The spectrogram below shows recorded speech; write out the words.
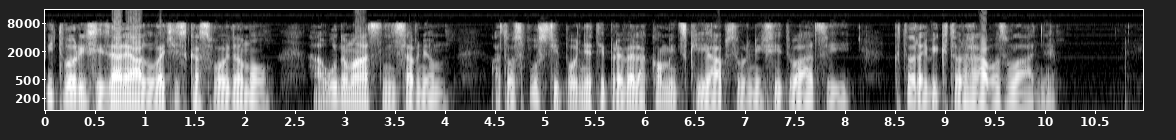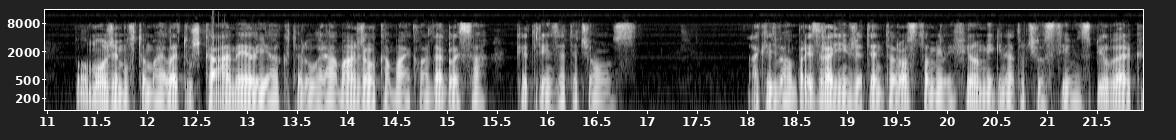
Vytvorí si z areálu letiska svoj domov a udomácní sa v ňom a to spustí podnety pre veľa komických a absurdných situácií, ktoré Viktor hravo zvládne. Pomôže mu v tom aj letuška Amelia, ktorú hrá manželka Michaela Douglasa, Catherine Zeta-Jones. A keď vám prezradím, že tento roztomilý filmík natočil Steven Spielberg,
